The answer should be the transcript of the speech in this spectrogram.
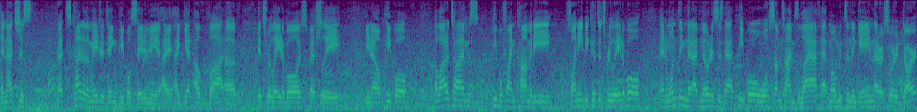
and that's just that's kind of the major thing people say to me. I, I get a lot of it's relatable, especially you know people. A lot of times people find comedy funny because it's relatable. And one thing that I've noticed is that people will sometimes laugh at moments in the game that are sort of dark,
